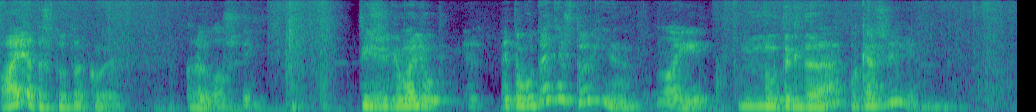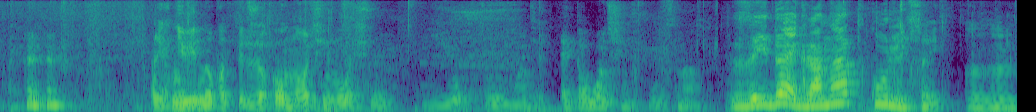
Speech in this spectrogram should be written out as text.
а это что такое? Крылышки. Ты же говорил, это вот эти штуки? Мои. Ну тогда покажи. Их не видно под пиджаком, но очень мощные. Ёб твою мать, это очень вкусно. Заедай гранат курицей. Угу.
